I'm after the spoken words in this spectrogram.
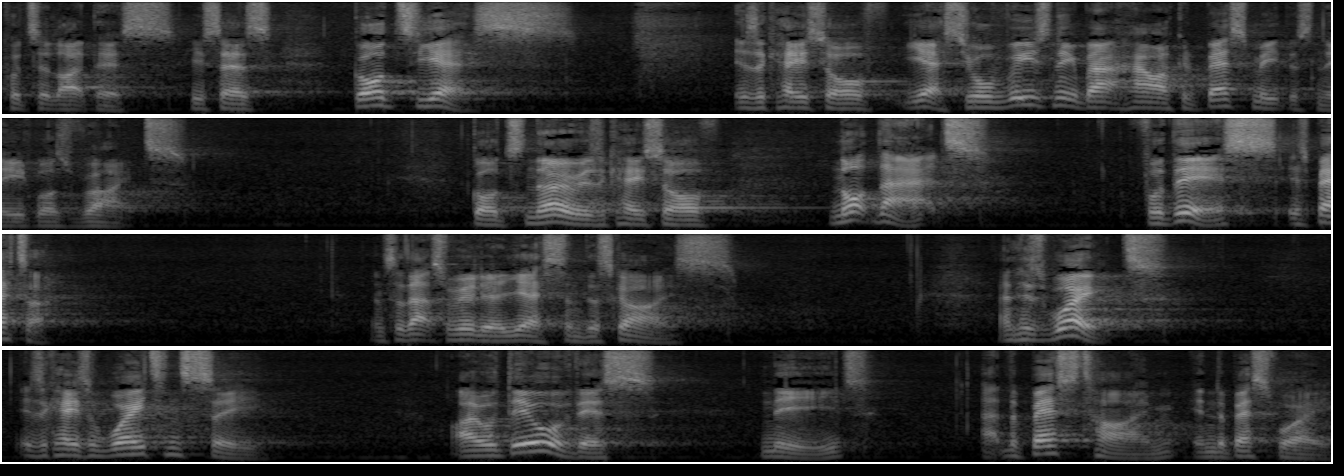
puts it like this He says, God's yes is a case of, yes, your reasoning about how I could best meet this need was right. God's no is a case of, not that, for this is better. And so that's really a yes in disguise. And his wait is a case of wait and see. I will deal with this need at the best time in the best way.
